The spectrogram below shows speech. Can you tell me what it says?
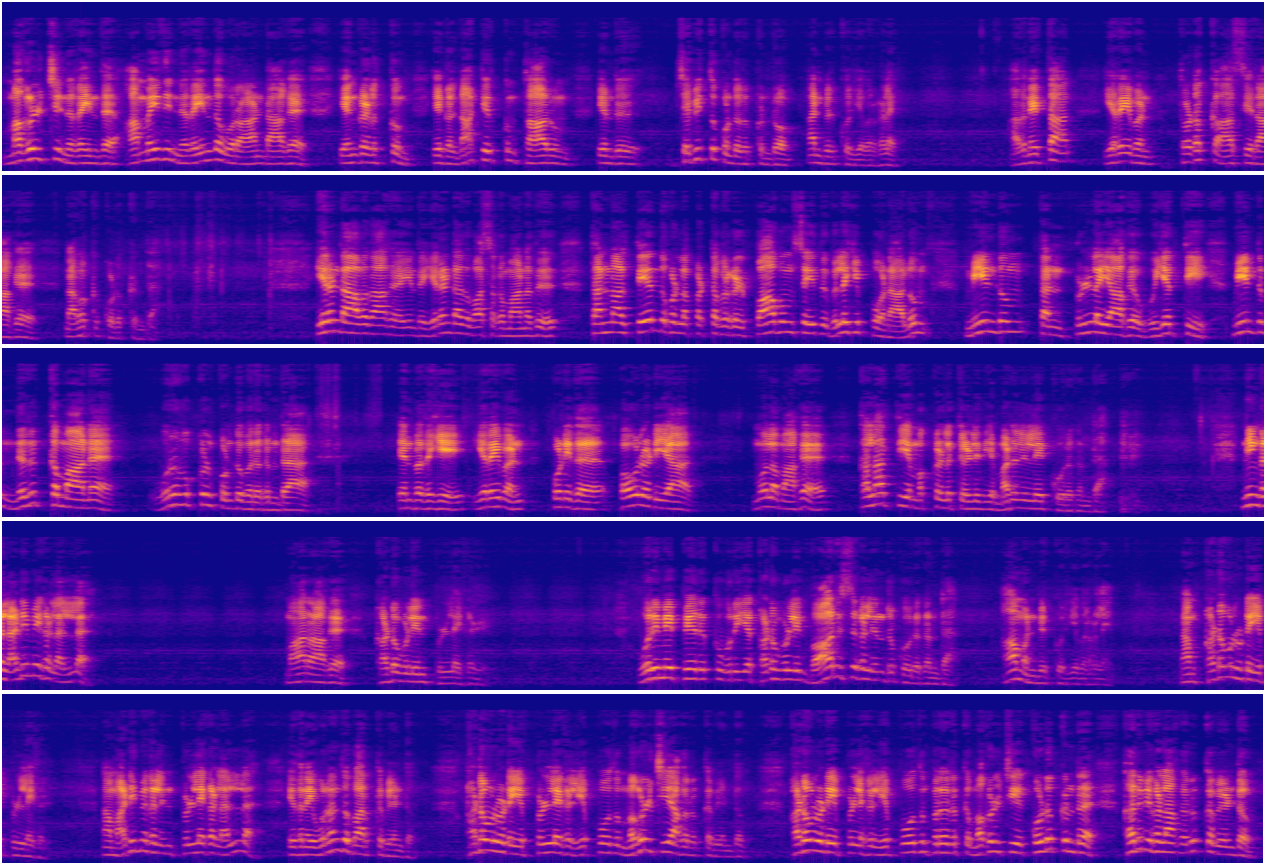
மகிழ்ச்சி நிறைந்த அமைதி நிறைந்த ஒரு ஆண்டாக எங்களுக்கும் எங்கள் நாட்டிற்கும் தாரும் என்று ஜெபித்து கொண்டிருக்கின்றோம் அன்பிற்குரியவர்களே. அதனைத்தான் இறைவன் தொடக்க ஆசிரியராக நமக்கு கொடுக்கின்றார். இரண்டாவதாக இந்த இரண்டாவது வாசகமானது தன்னால் தேர்ந்து கொள்ளப்பட்டவர்கள் பாவம் செய்து விலகிப் போனாலும் மீண்டும் தன் பிள்ளையாக உயர்த்தி மீண்டும் நெருக்கமான உறவுக்குள் கொண்டு வருகின்றார் என்பதையே இறைவன் புனித பவுலடியார் மூலமாக கலாத்திய மக்களுக்கு எழுதிய மடலிலே கூறுகின்றார். நீங்கள் அடிமைகள் அல்ல மாறாக கடவுளின் பிள்ளைகள். உரிமை பேருக்கு உரிய கடவுளின் வாரிசுகள் என்று கூறுகின்றார் ஆம் அன்பிற்குரியவர்களே நாம் கடவுளுடைய பிள்ளைகள் நாம் அடிமைகளின் பிள்ளைகள் அல்ல இதனை உணர்ந்து பார்க்க வேண்டும். கடவுளுடைய பிள்ளைகள் எப்போதும் மகிழ்ச்சியாக இருக்க வேண்டும். கடவுளுடைய பிள்ளைகள் எப்போதும் பிறருக்கு மகிழ்ச்சியை கொடுக்கின்ற கருவிகளாக இருக்க வேண்டும்.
